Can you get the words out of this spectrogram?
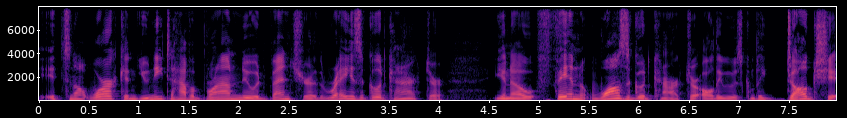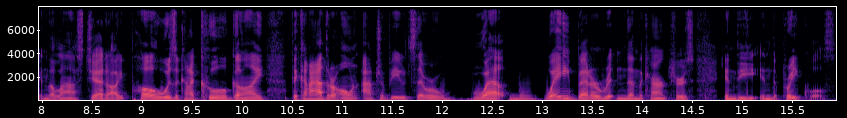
It's not working. You need to have a brand new adventure. Rey is a good character. You know, Finn was a good character, although he was complete dog shit in The Last Jedi. Poe was a kind of cool guy. They kind of had their own attributes. They were well, way better written than the characters in the in the prequels.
